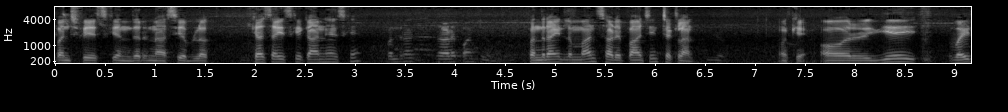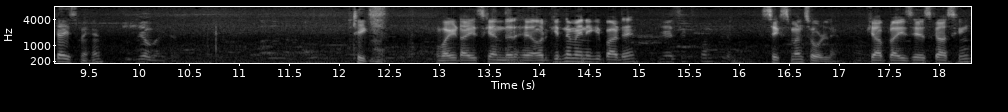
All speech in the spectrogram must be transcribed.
पंच फेस के अंदर नासी अबलक क्या साइज़ के कान हैं इसके? पंद्रह साढ़े पाँच नंबर पंद्रह इंच लंबान साढ़े पाँच इंच चकलान। ओके और ये वाइट आइस में है? ठीक है। वाइट आइस के अंदर है और कितने महीने की पार्ट है? सिक्स मंथ मंथ्स ओल्ड है। क्या प्राइस है इसका आस्किंग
